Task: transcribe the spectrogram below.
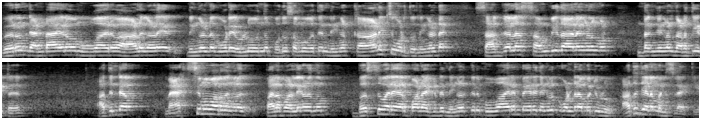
വെറും രണ്ടായിരമോ മൂവായിരമോ ആളുകളെ നിങ്ങളുടെ കൂടെ ഉള്ളൂ എന്ന് പൊതുസമൂഹത്തിൽ നിങ്ങൾ കാണിച്ചു കൊടുത്തു. നിങ്ങളുടെ സകല സംവിധാനങ്ങളും നിങ്ങൾ നടത്തിയിട്ട് അതിന്റെ മാക്സിമം ആണ് നിങ്ങൾ പല പള്ളികളിൽ നിന്നും ബസ് വരെ ഏർപ്പാടാക്കിയിട്ട് നിങ്ങൾക്കൊരു മൂവായിരം പേരെ നിങ്ങൾക്ക് കൊണ്ടുവരാൻ പറ്റുള്ളൂ. അത് ജനം മനസ്സിലാക്കി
